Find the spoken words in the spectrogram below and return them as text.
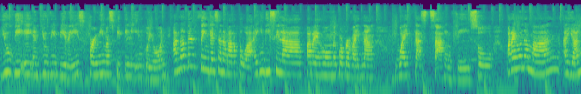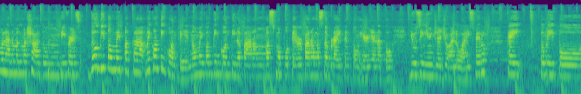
UVA and UVB rays, for me, mas pipiliin ko yon. Another thing guys na nakakatuwa ay hindi sila parehong nagpo-provide ng white cast sa aking face. So, pareho naman, ayan, wala naman masyadong difference. Though dito may pagka, may konting-konti, no? May konting-konti na parang mas maputi or parang mas na-brighten tong area na to using yung Jejo Aloe Eyes. Pero, kay tomato,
